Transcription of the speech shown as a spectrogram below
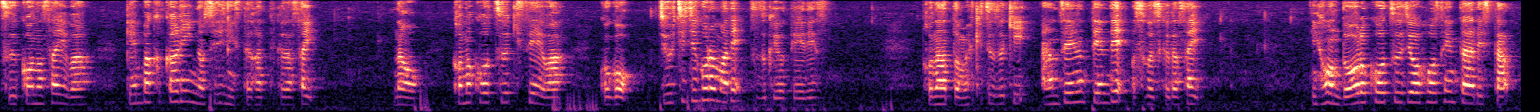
通行の際は現場係員の指示に従ってください。なおこの交通規制は午後11時頃まで続く予定です。この後も引き続き安全運転でお過ごしください。日本道路交通情報センターでした。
